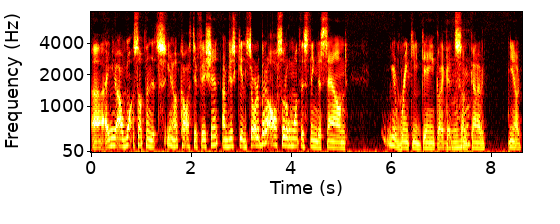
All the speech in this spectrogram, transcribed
uh, and, you know, I want something that's you know cost efficient. I'm just getting started, but I also don't want this thing to sound you know rinky dink like it's some kind of you know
